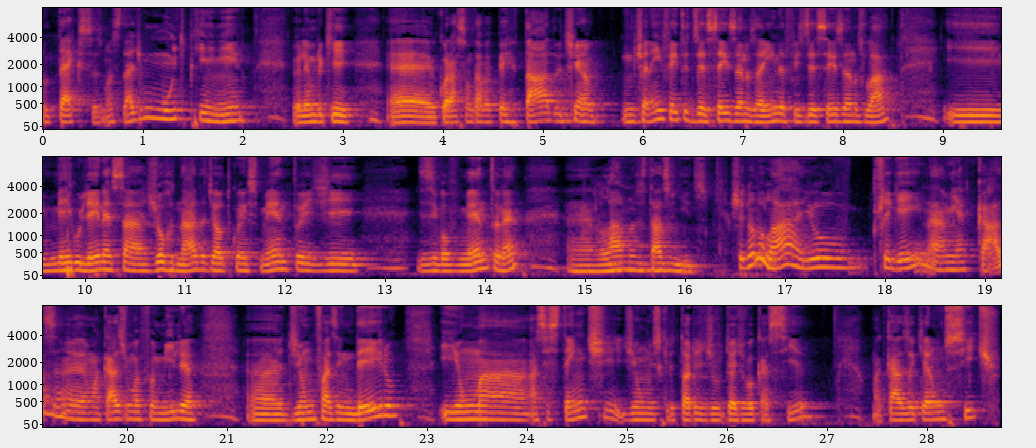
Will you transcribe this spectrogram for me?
no Texas, uma cidade muito pequenininha. Eu lembro que é, o coração estava apertado, tinha, não tinha nem feito 16 anos ainda, fiz 16 anos lá e mergulhei nessa jornada de autoconhecimento e de desenvolvimento, né, é, lá nos Estados Unidos. Chegando lá, eu cheguei na minha casa, é uma casa de uma família uh, de um fazendeiro e uma assistente de um escritório de, de advocacia, uma casa que era um sítio.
